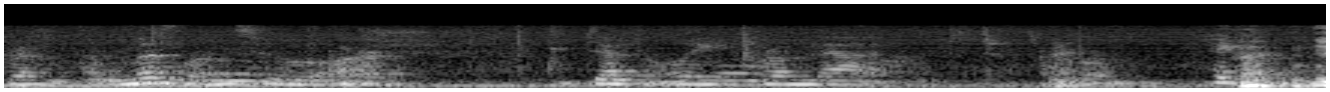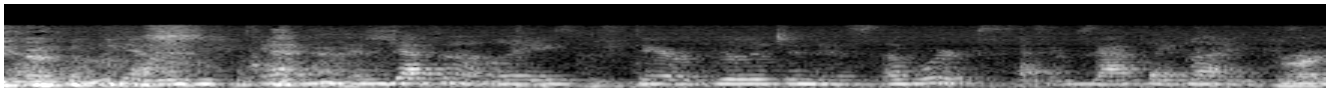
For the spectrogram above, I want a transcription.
from uh, Muslims who are definitely from that Hagar. Yeah. Yeah, and, and definitely their religion is of works. It's exactly like, Right.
